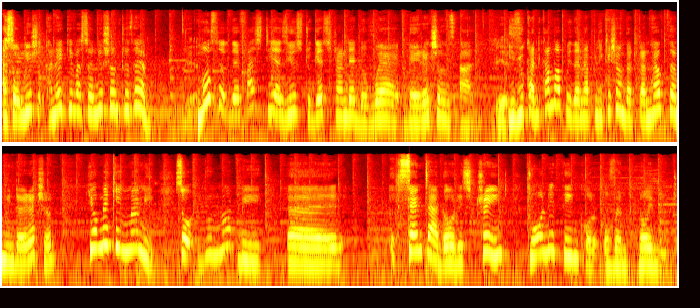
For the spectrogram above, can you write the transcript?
a solution? Can I give a solution to them? Most of the first years used to get stranded of where directions are. Yes. If you can come up with an application that can help them in direction, you're making money. So do not be uh, centered or restrained to only think or- of employment.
